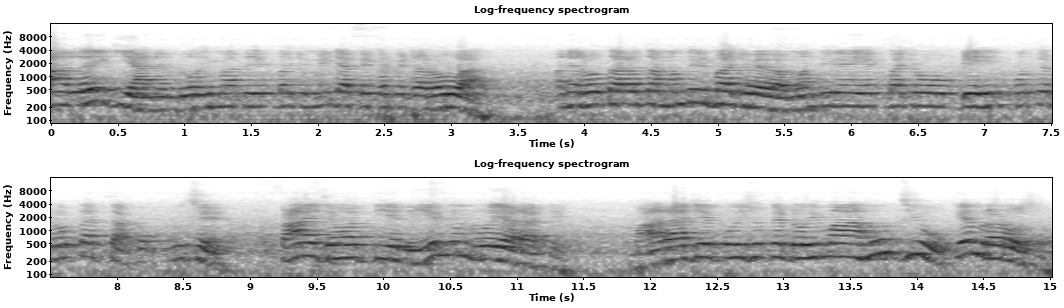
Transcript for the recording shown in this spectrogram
આ લઈ ગયા અને ડોહીમાં તો એક બાજુ મીંડા બેઠા બેઠા રોવા અને રોતા રોતા મંદિર બાજુ આવ્યા. મંદિરે એક બાજુ બે પોતે રોતા જ કોક પૂછે, કાંઈ જવાબ દે નહીં. એકદમ રોયા રાખે. મહારાજે પૂછ્યું કે ડોહીમાં હું થયું? કેમ રડો છો?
